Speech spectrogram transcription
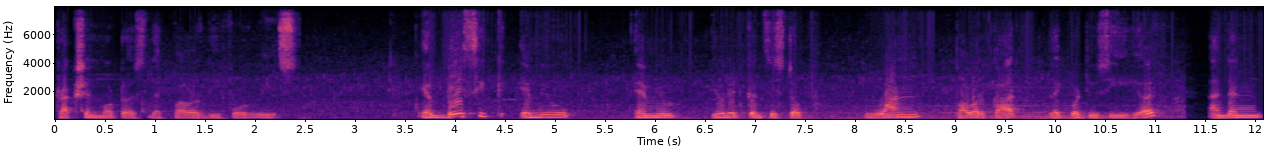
traction motors that power the four wheels. A basic MU, MU unit consists of one power car, like what you see here, and then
